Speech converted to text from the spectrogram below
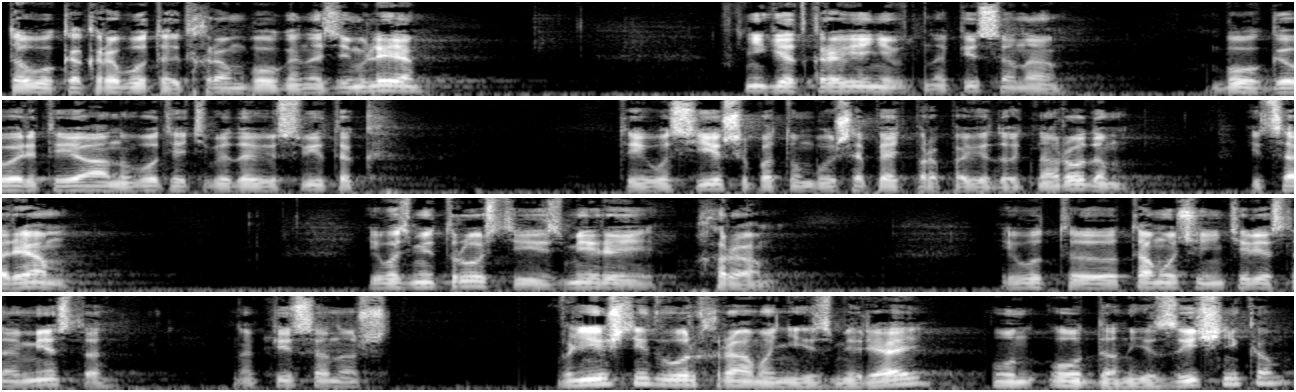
того, как работает храм Бога на земле, в книге Откровений написано, Бог говорит Иоанну, вот я тебе даю свиток, ты его съешь, и потом будешь опять проповедовать народам и царям, и возьми трость и измеряй храм. И вот э, там очень интересное место, написано, что внешний двор храма не измеряй, он отдан язычникам,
